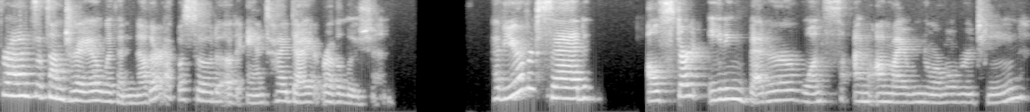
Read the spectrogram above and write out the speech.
friends, it's Andrea with another episode of Anti Diet Revolution. Have you ever said, I'll start eating better once I'm on my normal routine,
